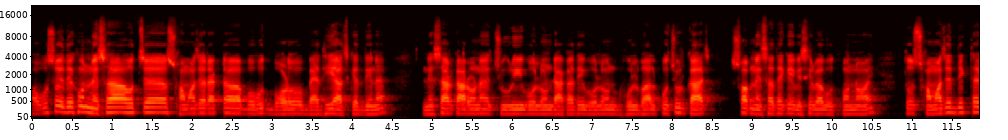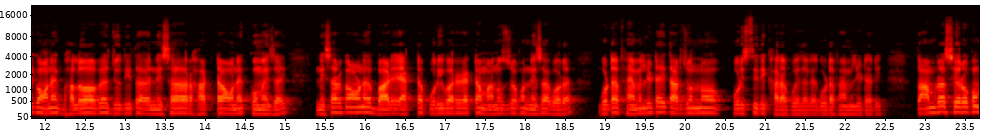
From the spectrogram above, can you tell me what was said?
অবশ্যই দেখুন, নেশা হচ্ছে সমাজের একটা বহুত বড় ব্যাধি আজকের দিনে। নেশার কারণে চুরি বলুন, ডাকাতি বলুন, ভুলভাল প্রচুর কাজ সব নেশা থেকে বেশিরভাগ উৎপন্ন হয়। তো সমাজের দিক থেকে অনেক ভালো হবে যদি তা নেশার হারটা অনেক কমে যায়। নেশার কারণে বাড়ির একটা পরিবারের একটা মানুষ যখন নেশা করে, গোটা ফ্যামিলিটাই তার জন্য পরিস্থিতি খারাপ হয়ে থাকে গোটা ফ্যামিলিটারই। তো আমরা সেরকম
